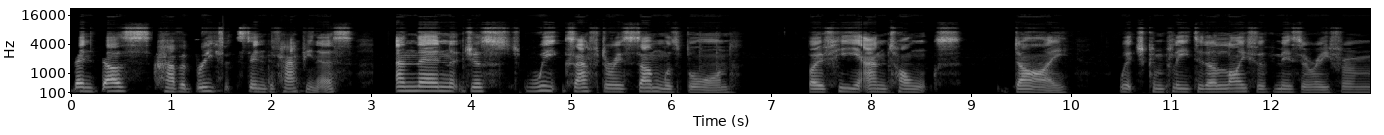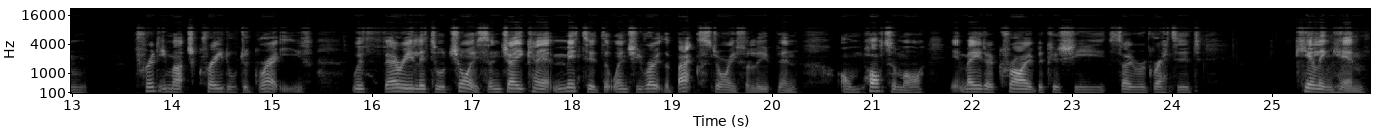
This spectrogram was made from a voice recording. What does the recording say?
Then does have a brief stint of happiness. And then just weeks after his son was born, both he and Tonks die, which completed a life of misery from pretty much cradle to grave with very little choice. And J.K. admitted that when she wrote the backstory for Lupin on Pottermore, it made her cry because she so regretted killing him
